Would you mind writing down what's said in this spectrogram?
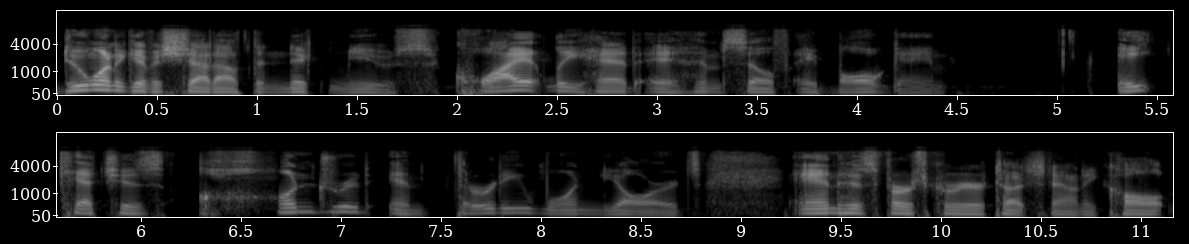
do want to give a shout out to Nick Muse. Quietly had a, himself a ball game. Eight catches, 131 yards, and his first career touchdown. He caught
